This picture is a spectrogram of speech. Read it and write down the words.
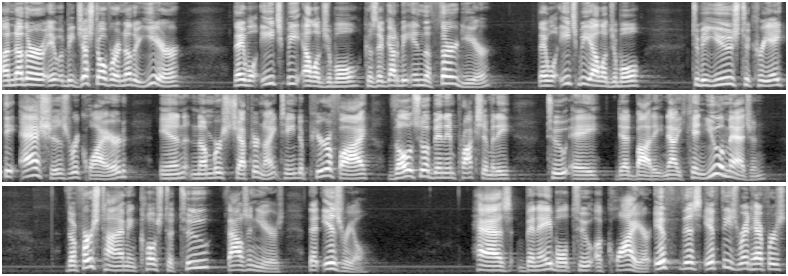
another, it would be just over another year, they will each be eligible, because they've got to be in the third year, they will each be eligible to be used to create the ashes required in Numbers chapter 19 to purify those who have been in proximity to a dead body. Now, can you imagine the first time in close to 2,000 years that Israel has been able to acquire, if, this, if these red heifers,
